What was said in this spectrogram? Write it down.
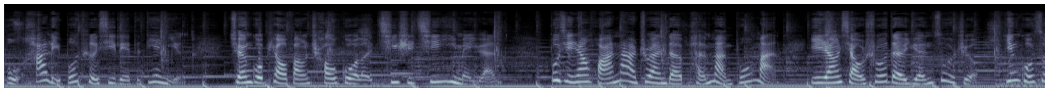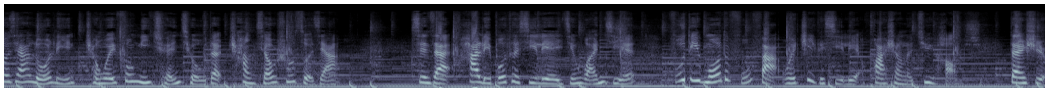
部《哈利波特》系列的电影，全国票房超过了七十七亿美元。不仅让华纳赚得盆满钵满，也让小说的原作者英国作家罗琳成为风靡全球的畅销书作家。现在，《哈利波特》系列已经完结，伏地魔的伏法为这个系列画上了句号。但是，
